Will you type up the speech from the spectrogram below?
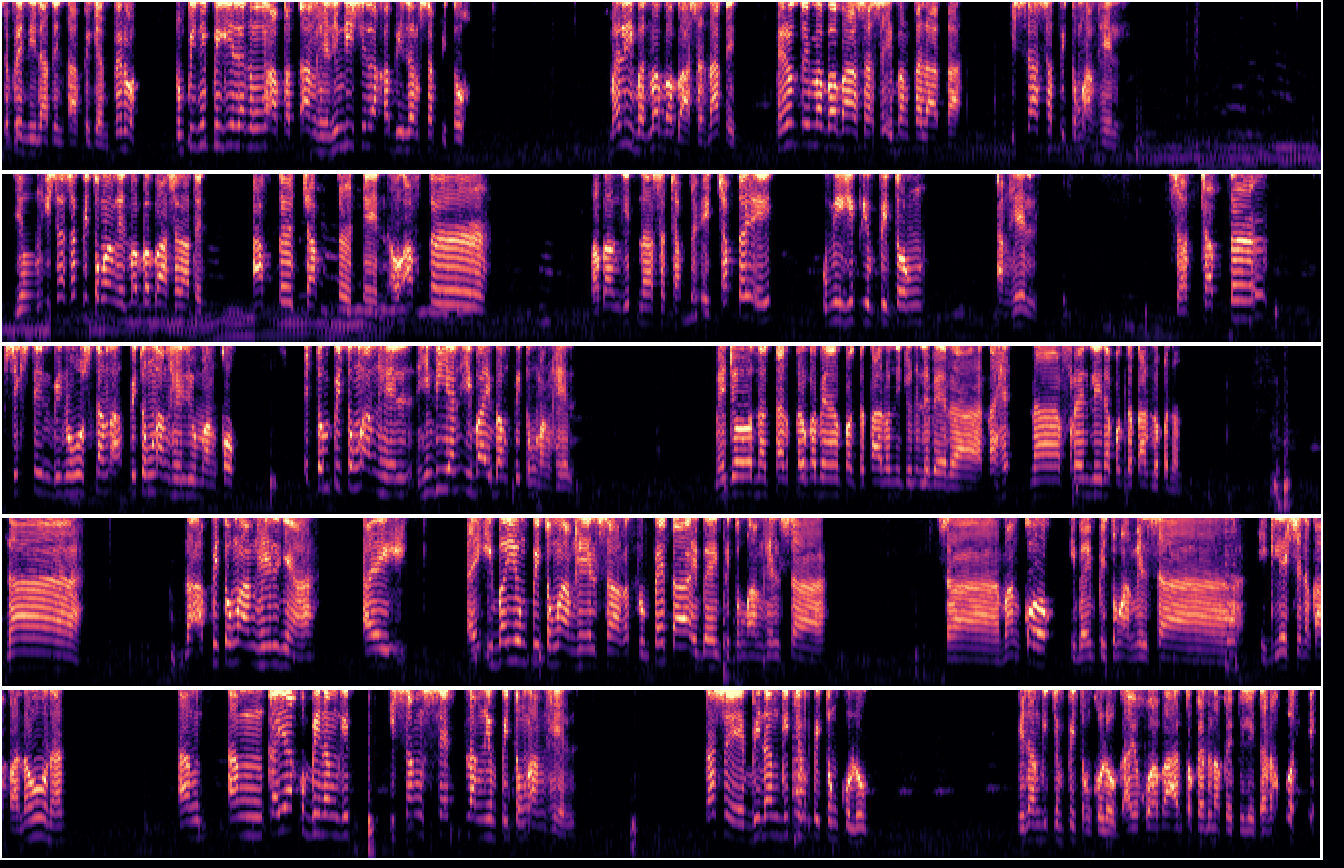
Siyempre, hindi natin topic yan. Pero, nung pinipigilan ng apat anghel, hindi sila kabilang sa pito. Maliban, mababasa natin. Meron tayong mababasa sa ibang talata, isa sa pitong anghel. Yung isa sa pitong anghel, mababasa natin after chapter 10 o after mabanggit na sa chapter 8. Chapter 8, umihip yung pitong anghel. Sa chapter 16, binuhos ng pitong anghel yung mangkok. Itong pitong anghel, hindi yan iba-ibang pitong anghel. Medyo nagkaroon kami ng pagtatalo ni John Olivera na, na friendly na pagtatalo pa nun. Na na pitong anghel niya ay ay iba yung pitong anghel sa trumpeta, iba yung pitong anghel sa sa mangkok, iba yung pitong anghel sa iglesia ng kapanahunan. Ang ang kaya ko binanggit isang set lang yung pitong anghel kasi binanggit yung pitong kulog. Binanggit yung pitong kulog. Ayaw ko habaan to pero napipilitan ako. eh.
